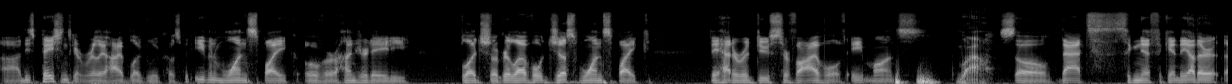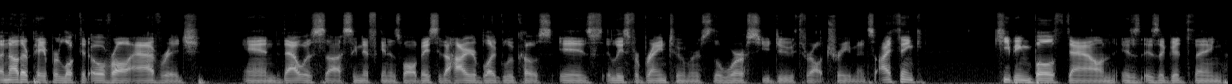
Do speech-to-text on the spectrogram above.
uh, these patients get really high blood glucose, but even one spike over 180 blood sugar level, just one spike, they had a reduced survival of eight months. Wow! So that's significant. The other another paper looked at overall average, and that was uh, significant as well. Basically, the higher your blood glucose is, at least for brain tumors, the worse you do throughout treatment. So I think keeping both down is is a good thing.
